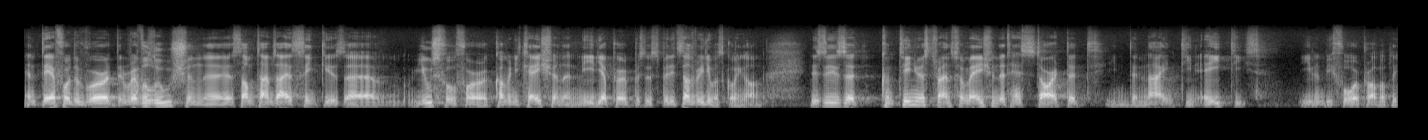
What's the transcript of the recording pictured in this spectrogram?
And therefore, the word revolution uh, sometimes I think is uh, useful for communication and media purposes, but it's not really what's going on. This is a continuous transformation that has started in the 1980s, even before probably,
